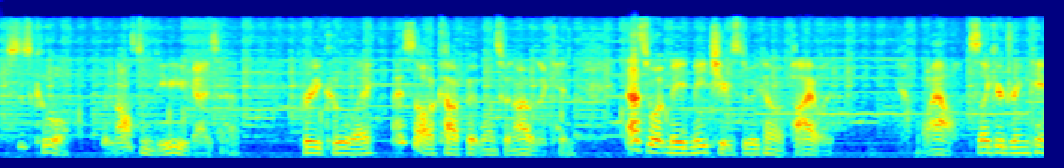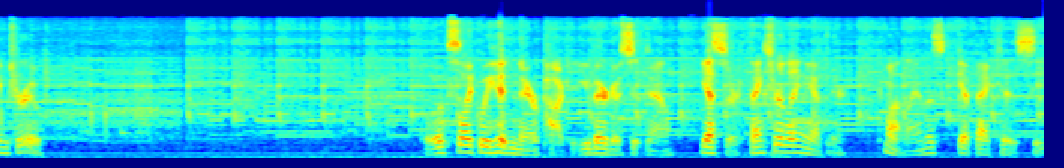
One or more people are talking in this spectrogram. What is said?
this is cool. What an awesome view you guys have. Pretty cool, eh? I saw a cockpit once when I was a kid. That's what made me choose to become a pilot. Wow, it's like your dream came true. Looks like we hid an air pocket. You better go sit down. Yes, sir. Thanks for letting me up there. Come on, Lan. Let's get back to the seat.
